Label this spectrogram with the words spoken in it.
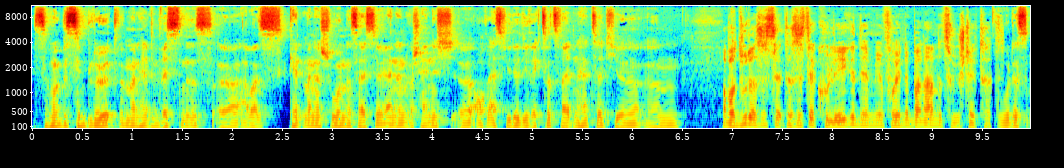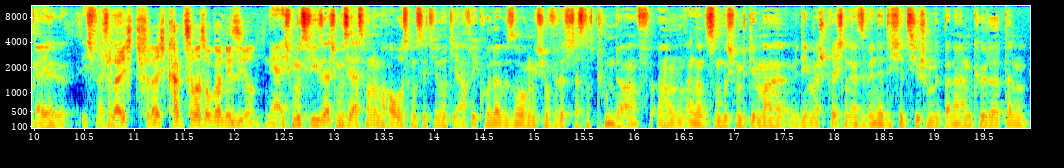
Ist immer ein bisschen blöd, wenn man halt im Westen ist, äh, aber das kennt man ja schon. Das heißt, wir werden dann wahrscheinlich äh, auch erst wieder direkt zur zweiten Halbzeit hier. Ähm, aber du, das ist der, das ist der Kollege, der mir vorhin eine Banane zugesteckt hat. oh, das ist geil. Ich weiß Vielleicht, vielleicht kannst du was organisieren. Naja, ich muss, wie gesagt, ich muss ja erstmal nochmal raus, muss jetzt hier noch die Afrikola besorgen. Ich hoffe, dass ich das noch tun darf. Ähm, ansonsten muss ich mit dem mal, mit dem mal sprechen. Also wenn er dich jetzt hier schon mit Bananen ködert, dann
